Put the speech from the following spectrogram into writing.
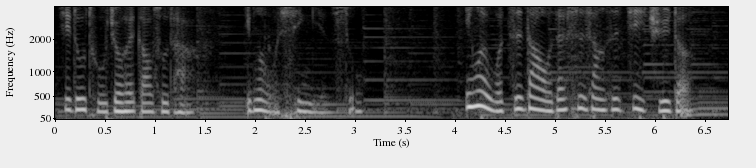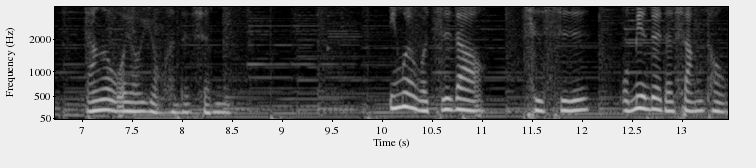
基督徒就会告诉他：“因为我信耶稣，因为我知道我在世上是寄居的，然而我有永恒的生命。因为我知道此时我面对的伤痛，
